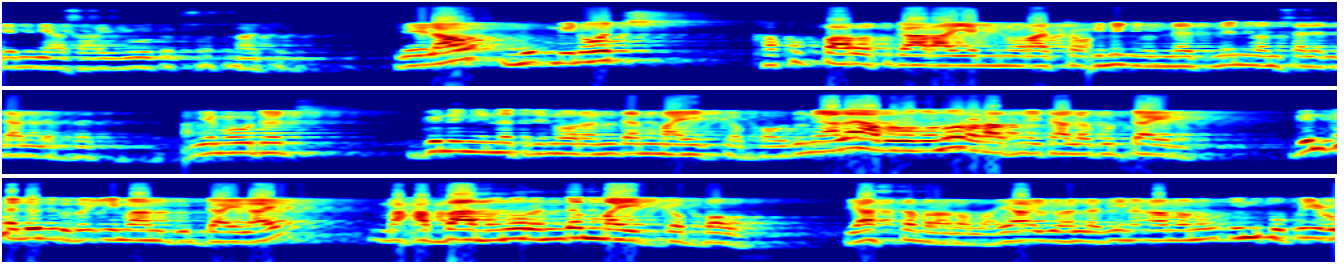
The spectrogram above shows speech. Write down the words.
የሚያሳዩ ጥቅሶች ናቸው ሌላው ሙእሚኖች ከኩፋሮች ጋር የሚኖራቸው ግንኙነት ምን መምሰል እንዳለበት የመውደድ ግንኙነት ሊኖረ እንደማይገባው ዱኒያ ላይ አብሮ መኖር ራሱን የቻለ ጉዳይ ነው ግን ከልብ በኢማን ጉዳይ ላይ መሐባ መኖር እንደማይገባው ያስተምራል አላህ። يا أيها الذين آمنوا إن تطيعوا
